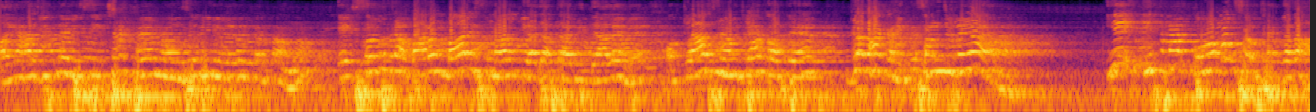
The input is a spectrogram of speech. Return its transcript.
और यहाँ जितने भी शिक्षक हैं, मैं उनसे भी निवेदन करता हूँ, एक शब्द का बारंबार इस्तेमाल किया जाता है विद्यालय में, और क्लास में हम क्या कहते हैं? गधा कहेंगे समझ में आया ये इतना कॉमन शब्द है, गधा।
